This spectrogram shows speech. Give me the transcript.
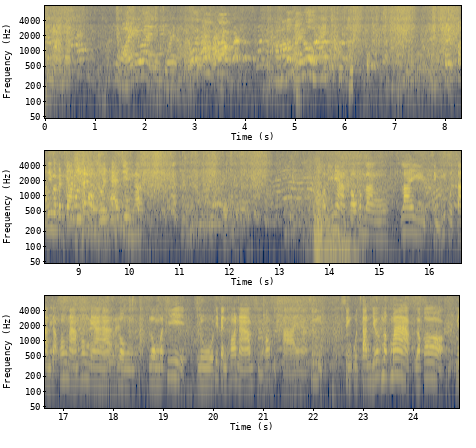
ห้องน้ำครับผมช่วยนะครับนี่มันเป็นการดีท็อกซ์โดยแท้จริงครับ ตอนนี้เนี่ยเขากำลังไล่สิ่งที่อุดตันจากห้องน้ำห้องเนี้ยฮะลงลงมาที่รูที่เป็นท่อน้ำถึงห้องสุดท้ายฮะซึ่งสิ่งอุดตันเยอะมากๆ แล้วก็มี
